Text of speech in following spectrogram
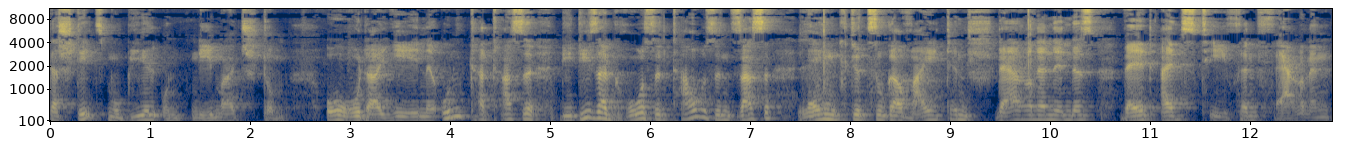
das stets mobil und niemals stumm oder jene Untertasse, die dieser große Tausendsasse lenkte zu gar weiten Sternen in des Weltalls tiefen Fernen.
